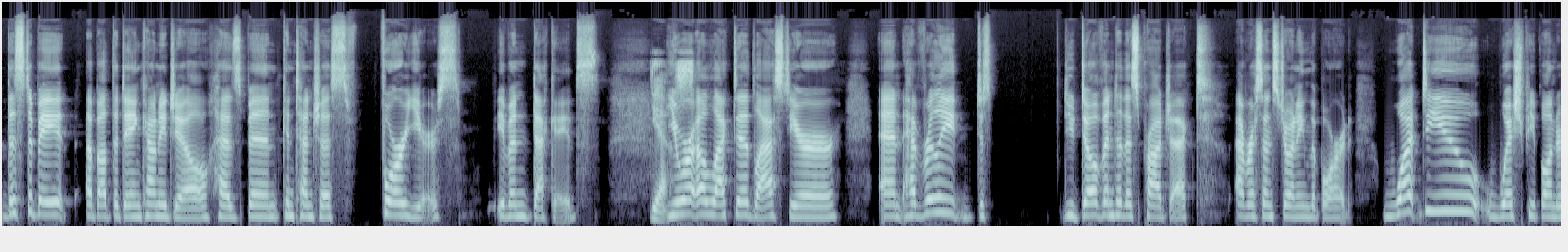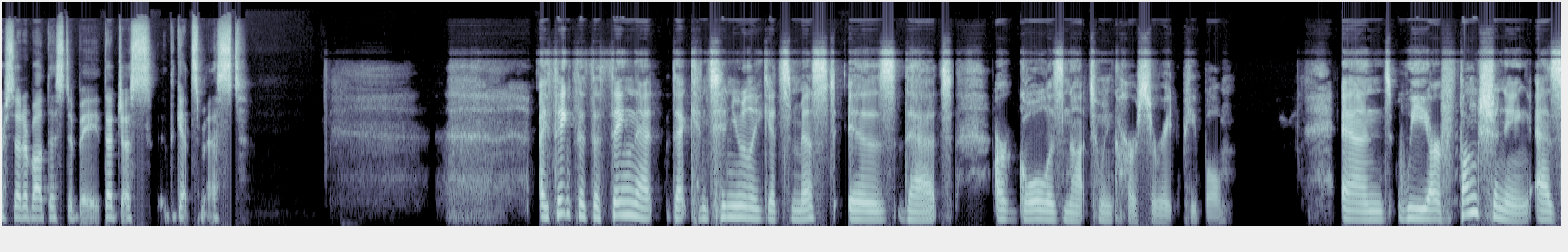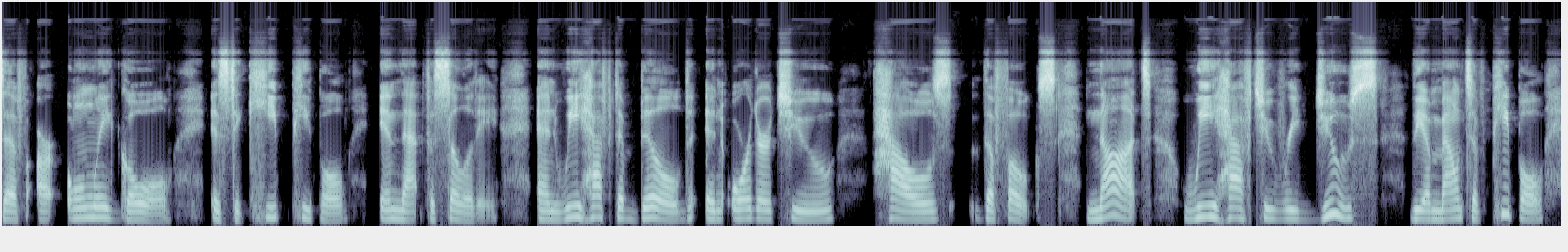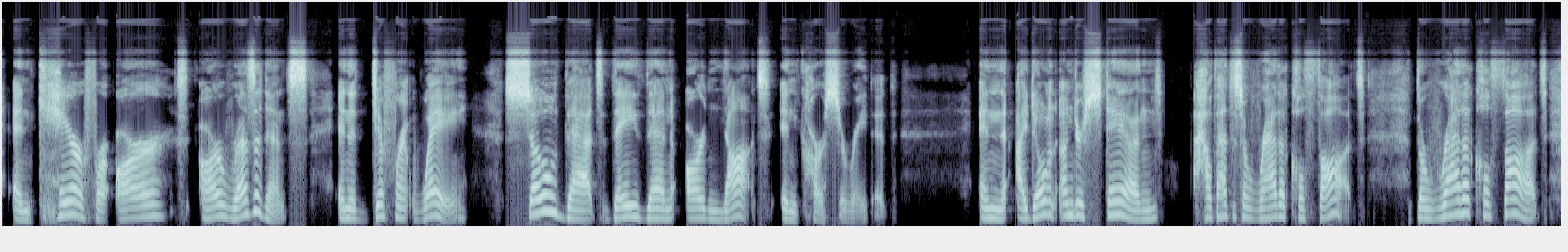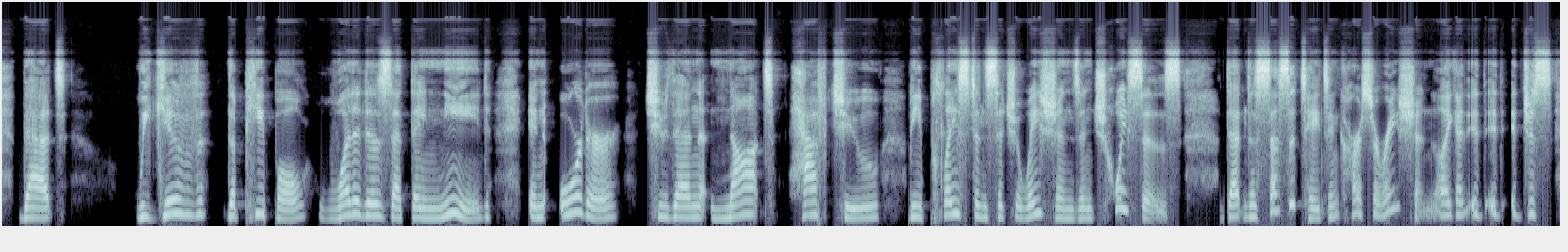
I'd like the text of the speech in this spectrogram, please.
This debate about the Dane County Jail has been contentious for years, even decades. Yes. You were elected last year and have really just you dove into this project ever since joining the board. What do you wish people understood about this debate that just gets missed? I think that the thing that that continually gets missed is that our goal is not to incarcerate people. And we are functioning as if our only goal is to keep people in that facility. And we have to build in order to house the folks, not we have to reduce the amount of people and care for our our residents in a different way so that they then are not incarcerated. And I don't understand how that is a radical thought. The radical thought that we give the people what it is that they need in order to then not have to be placed in situations and choices that necessitate incarceration. Like it, it, it just,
